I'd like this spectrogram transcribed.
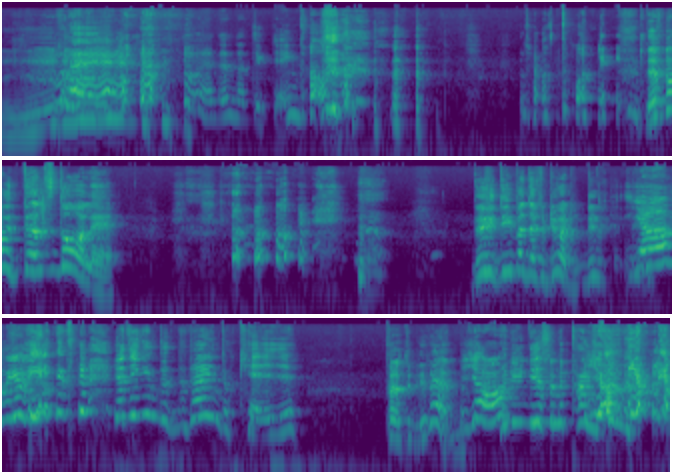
Mm. Nej. Nej, den där tyckte jag inte om. Den var dålig. Det var inte alls dålig! Du, det är bara därför du har... Du, Ja, men jag vill inte. Jag tycker inte, det där är inte okej. För att du blir rädd? Ja. Men det är ju det som är tanken. Ja, jag blir...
